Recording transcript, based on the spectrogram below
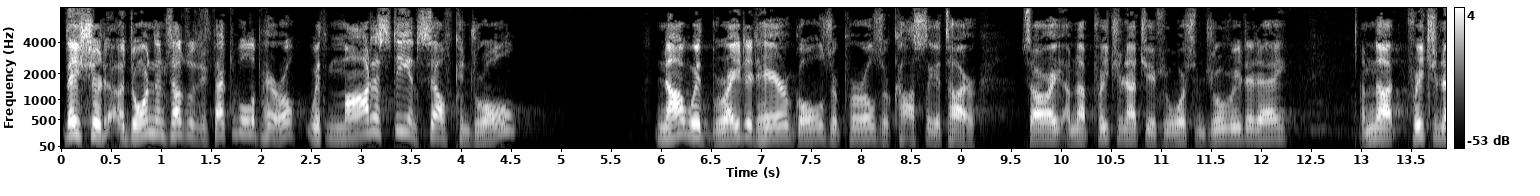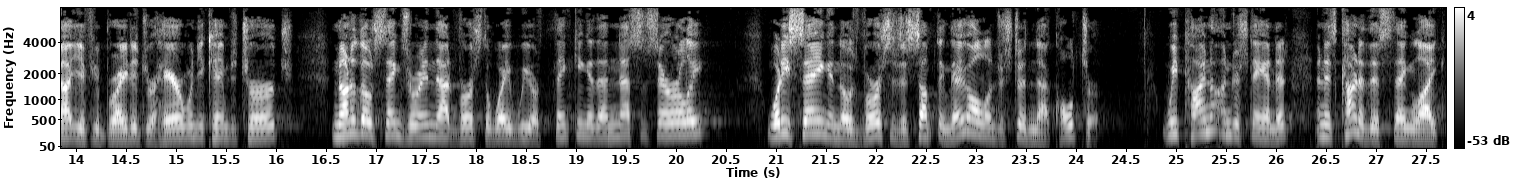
They should adorn themselves with respectable apparel, with modesty and self control, not with braided hair, golds, or pearls, or costly attire. Sorry, I'm not preaching at you if you wore some jewelry today. I'm not preaching at you if you braided your hair when you came to church. None of those things are in that verse the way we are thinking of them necessarily. What he's saying in those verses is something they all understood in that culture. We kind of understand it, and it's kind of this thing like,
